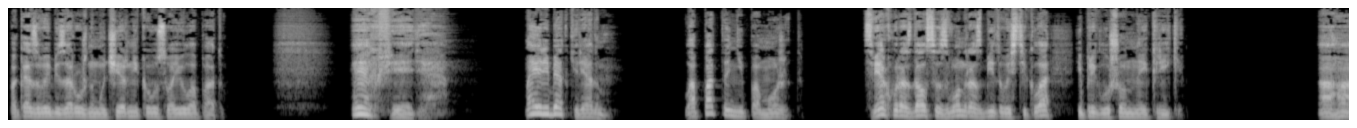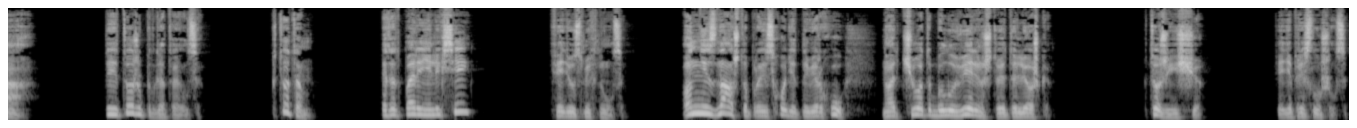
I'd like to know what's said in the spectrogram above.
показывая безоружному Черникову свою лопату. «Эх, Федя, мои ребятки рядом. Лопата не поможет». Сверху раздался звон разбитого стекла и приглушенные крики. «Ага, ты тоже подготовился? Кто там? Этот парень Алексей?» Федя усмехнулся. Он не знал, что происходит наверху, но от чего то был уверен, что это Лешка. «Кто же еще?» Федя прислушался.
